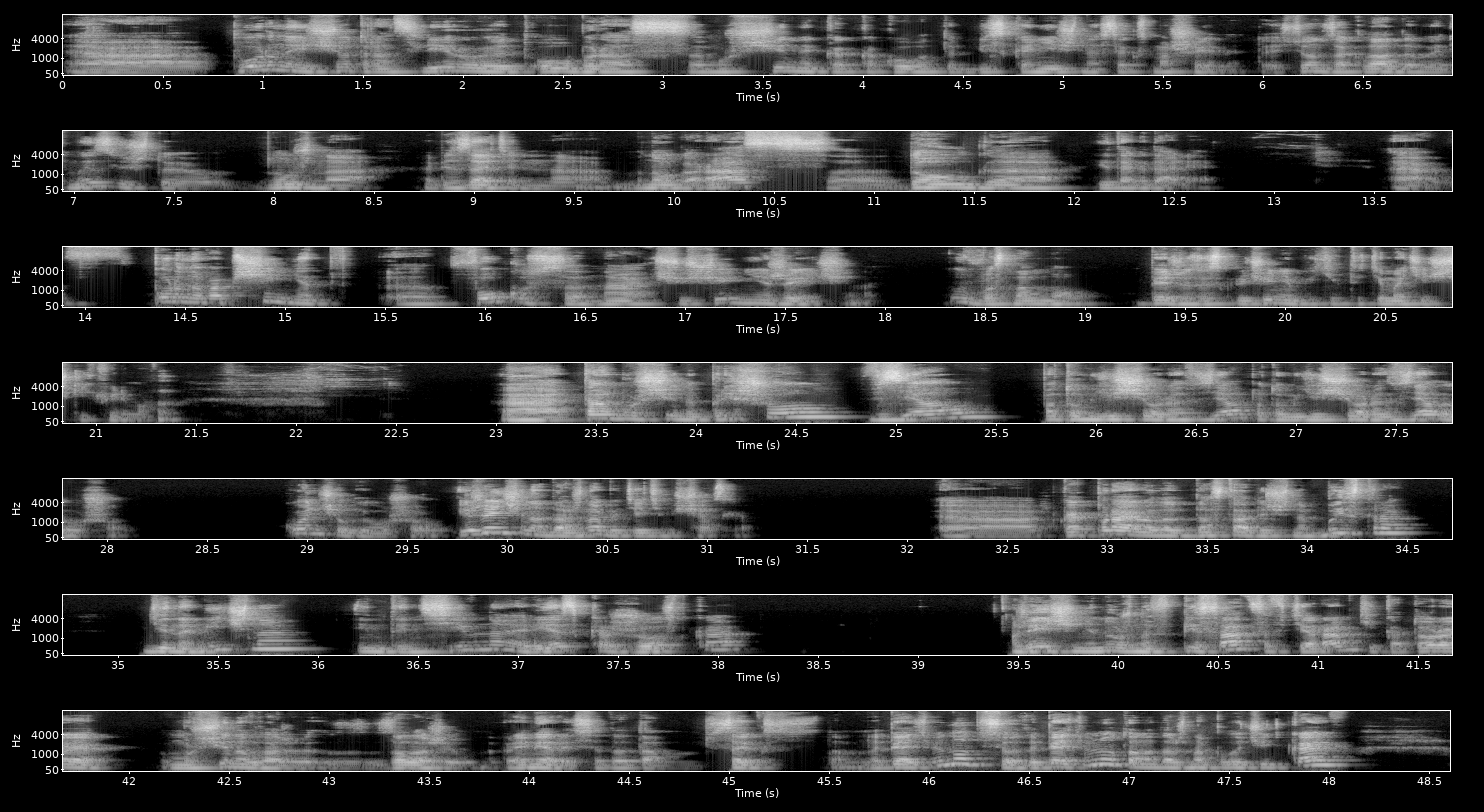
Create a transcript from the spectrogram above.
э, порно еще транслирует образ мужчины как какого-то бесконечной секс-машины. То есть он закладывает мысль, что нужно обязательно много раз, долго и так далее. Э, порно вообще нет Э, фокуса на ощущение женщины. Ну, в основном. Опять же, за исключением каких-то тематических фильмов. А, там мужчина пришел, взял, потом еще раз взял, потом еще раз взял и ушел. Кончил и ушел. И женщина должна быть этим счастлива. А, как правило, достаточно быстро, динамично, интенсивно, резко, жестко. Женщине нужно вписаться в те рамки, которые мужчина заложил. Например, если это там секс там, на 5 минут, все, за 5 минут она должна получить кайф,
